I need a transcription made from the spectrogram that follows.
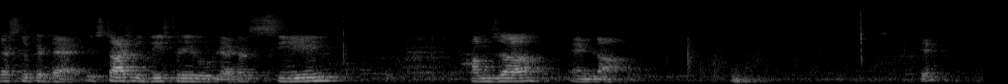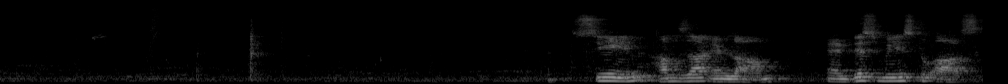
let's look at that. It starts with these three root letters Sin, Hamza, and Lam. Okay? Sin, Hamza, and Lam, and this means to ask.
